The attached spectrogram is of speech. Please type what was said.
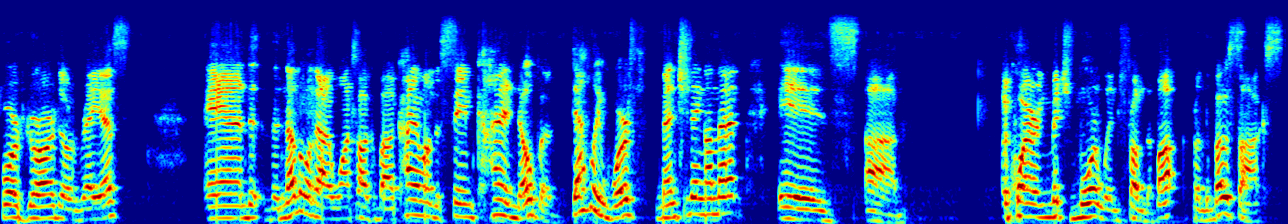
for Gerardo Reyes. And another one that I want to talk about, kind of on the same kind of note, but definitely worth mentioning on that, is um, acquiring Mitch Moreland from the Bo- from the Bo Sox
